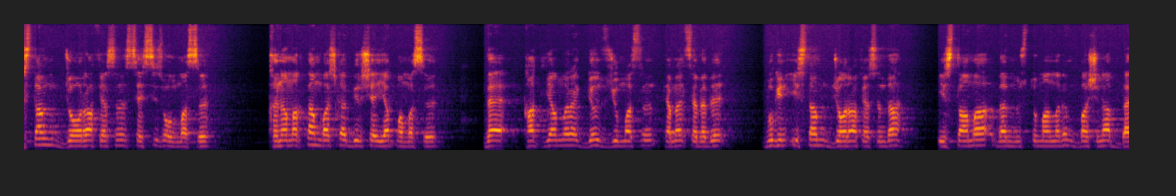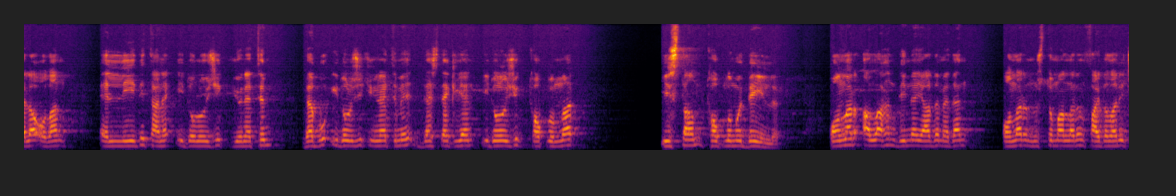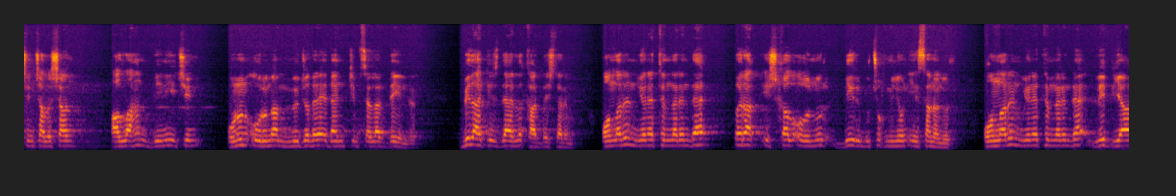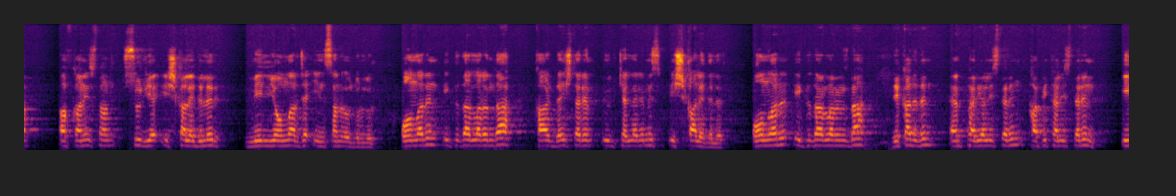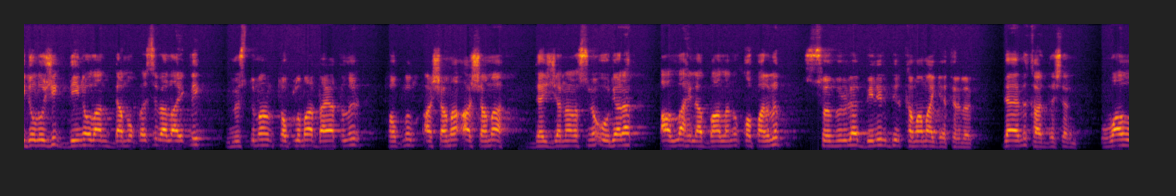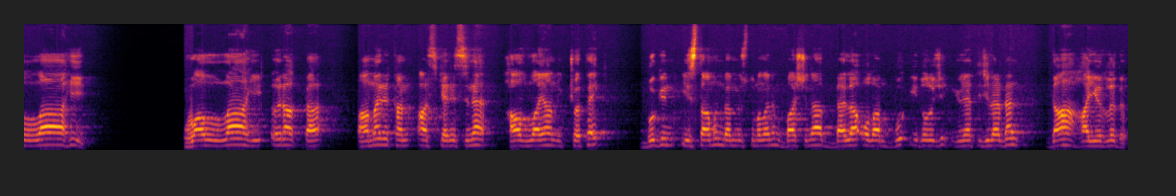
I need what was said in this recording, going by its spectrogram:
İslam coğrafyasının sessiz olması, kınamaktan başka bir şey yapmaması ve katliamlara göz yummasının temel sebebi bugün İslam coğrafyasında İslam'a ve Müslümanların başına bela olan 57 tane ideolojik yönetim ve bu ideolojik yönetimi destekleyen ideolojik toplumlar İslam toplumu değildir. Onlar Allah'ın dinine yardım eden, onlar Müslümanların faydaları için çalışan, Allah'ın dini için onun uğruna mücadele eden kimseler değildir. Bilakis değerli kardeşlerim, onların yönetimlerinde Irak işgal olunur, bir buçuk milyon insan ölür. Onların yönetimlerinde Libya, Afganistan, Suriye işgal edilir, milyonlarca insan öldürülür. Onların iktidarlarında kardeşlerim, ülkelerimiz işgal edilir. Onların iktidarlarında dikkat edin emperyalistlerin, kapitalistlerin ideolojik dini olan demokrasi ve laiklik Müslüman topluma dayatılır. Toplum aşama aşama dejenerasyona uğrayarak Allah ile bağlanıp koparılıp sömürülebilir bir kamama getirilir. Değerli kardeşlerim, vallahi Vallahi Irak'ta Amerikan askerisine havlayan köpek bugün İslam'ın ve Müslümanların başına bela olan bu ideolojik yöneticilerden daha hayırlıdır.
